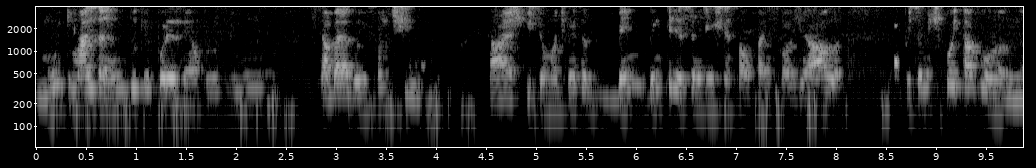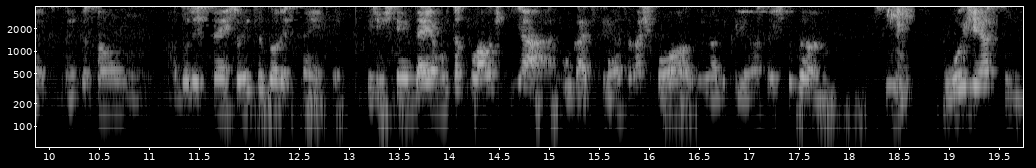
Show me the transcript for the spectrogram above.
muito mais ainda do que, por exemplo, de um trabalhador infantil. Tá? Acho que isso é uma diferença bem, bem interessante a gente ressaltar em sala de aula, principalmente para o oitavo ano, né? que ainda são adolescentes, antes da adolescência, porque a gente tem a ideia muito atual de que ah, o lugar de criança é na escola, o lugar de criança é estudando. Sim, Hoje é assim.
